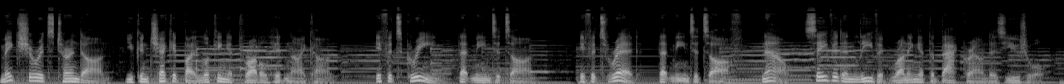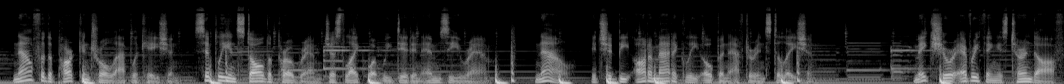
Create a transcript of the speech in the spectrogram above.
Make sure it's turned on, you can check it by looking at throttle hidden icon. If it's green, that means it's on. If it's red, that means it's off. Now, save it and leave it running at the background as usual. Now for the park control application, simply install the program just like what we did in MZ RAM. Now, it should be automatically open after installation. Make sure everything is turned off,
